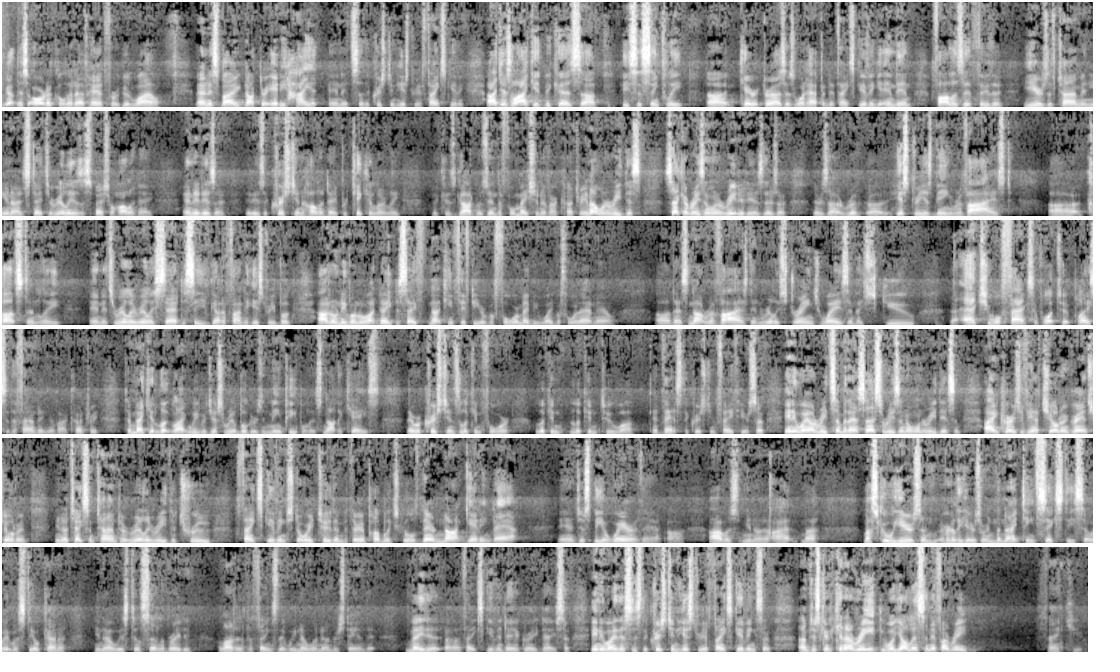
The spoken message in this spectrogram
I've got this article that I've had for a good while, and it's by Dr. Eddie Hyatt, and it's uh, the Christian history of Thanksgiving. I just like it because uh, he succinctly uh, characterizes what happened at Thanksgiving and then follows it through the years of time in the United States. It really is a special holiday, and it is a it is a Christian holiday particularly because God was in the formation of our country. And I want to read this. Second reason I want to read it is there's a there's a uh, history is being revised uh, constantly, and it's really really sad to see. You've got to find a history book. I don't even know what date to say, 1950 or before, maybe way before that now. Uh, that's not revised in really strange ways, and they skew the actual facts of what took place at the founding of our country to make it look like we were just real boogers and mean people. It's not the case. There were Christians looking for, looking, looking to uh, advance the Christian faith here. So anyway, I'll read some of that. So that's the reason I want to read this. And I encourage you, if you have children, grandchildren, you know, take some time to really read the true Thanksgiving story to them. But they're in public schools, they're not getting that. And just be aware of that. Uh, I was, you know, I, my, my school years and early years were in the 1960s, so it was still kind of, you know, we still celebrated a lot of the things that we know and understand that made it uh, Thanksgiving Day a great day. So, anyway, this is the Christian history of Thanksgiving. So, I'm just going to, can I read? Will y'all listen if I read? Thank you.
